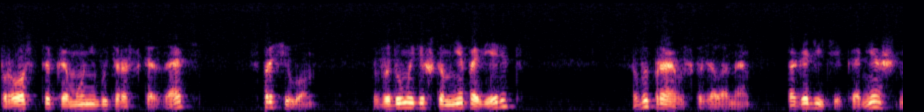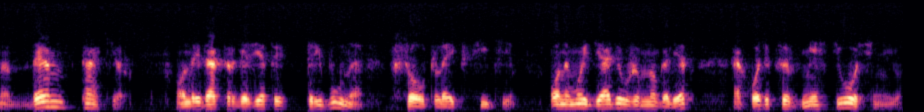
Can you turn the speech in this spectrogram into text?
«Просто кому-нибудь рассказать?» — спросил он. «Вы думаете, что мне поверят?» «Вы правы», — сказала она. «Погодите, конечно, Дэн Такер. Он редактор газеты «Трибуна» в Солт-Лейк-Сити. Он и мой дядя уже много лет охотятся вместе осенью.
